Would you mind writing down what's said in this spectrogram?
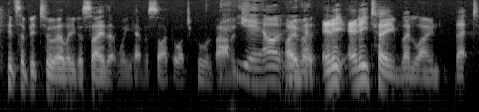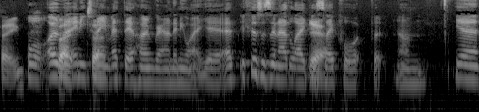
it's a bit too early to say that we have a psychological advantage Yeah, over yeah. any any team, let alone that team. Or over But, any uh, team at their home ground, anyway. Yeah, if this is in Adelaide, you Yeah. say Port, but um, yeah.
